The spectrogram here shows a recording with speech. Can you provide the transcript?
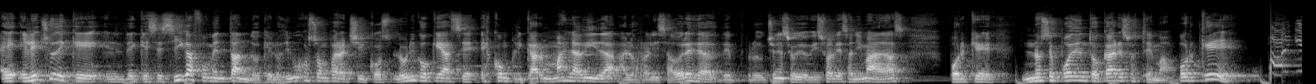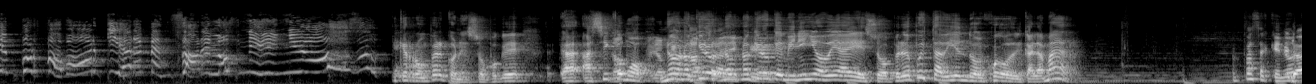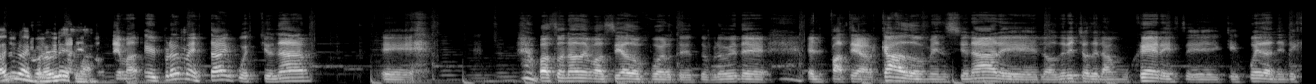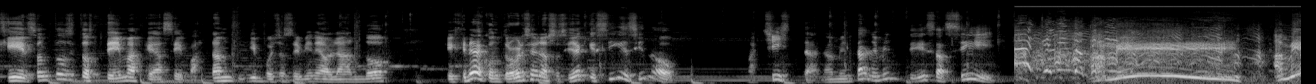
Eh, El hecho de que, de que se siga fomentando que los dibujos son para chicos, lo único que hace es complicar más la vida a los realizadores de, de producciones audiovisuales animadas porque no se pueden tocar esos temas. ¿Por qué? Hay que romper con eso, porque así No, como, no, ¿qué no quiero, no, que- quiero que mi niño vea eso, pero después está viendo el juego del calamar. Lo que pasa es que no, hay problema. El problema está en cuestionar. eh, va a sonar demasiado fuerte pero viste, el patriarcado, mencionar eh, los derechos de las mujeres eh, que puedan elegir. Son todos estos temas que hace bastante tiempo ya se viene hablando, que genera controversia en una sociedad que sigue siendo machista. Lamentablemente es así. ¡A mí! ¡A mí!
